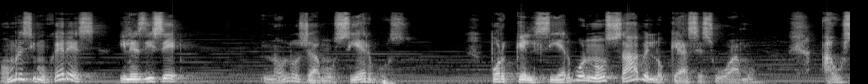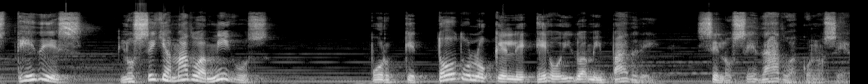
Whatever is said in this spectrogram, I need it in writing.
hombres y mujeres, y les dice, no los llamo siervos, porque el siervo no sabe lo que hace su amo. A ustedes los he llamado amigos, porque todo lo que le he oído a mi Padre se los he dado a conocer.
